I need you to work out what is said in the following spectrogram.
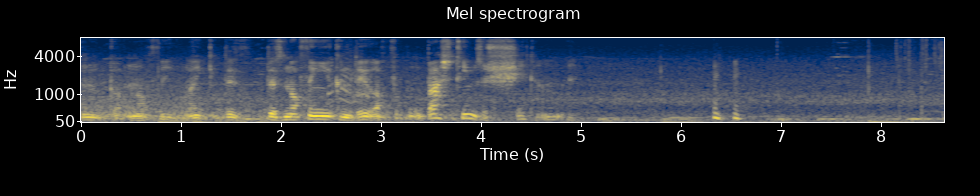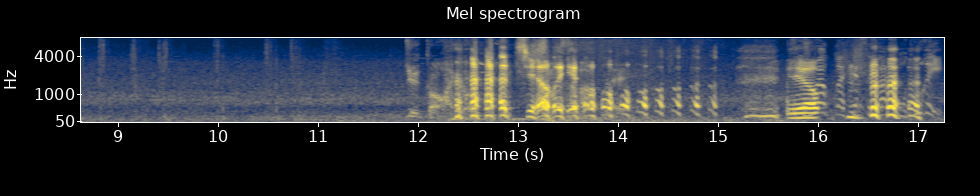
I've got nothing. Like, there's, there's nothing you can do. Oh, fucking Bash teams are shit, aren't they? Du corps à corps. Jelio. Les yep, joueurs préfèrent se battre entourés.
